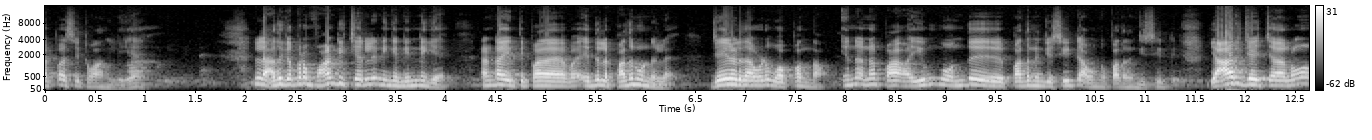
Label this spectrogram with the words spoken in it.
டெபாசிட் வாங்கலையே. இல்லை அதுக்கப்புறம் பாண்டிச்சேரியில் நீங்கள் நின்னீங்க. ரெண்டாயிரத்தி ப இதில் பதினொன்றில் ஜெயலலிதாவோட ஒப்பந்தம். என்னென்னா பா இவங்க வந்து பதினஞ்சு சீட்டு அவங்க பதினஞ்சு சீட்டு. யார் ஜெயித்தாலும்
